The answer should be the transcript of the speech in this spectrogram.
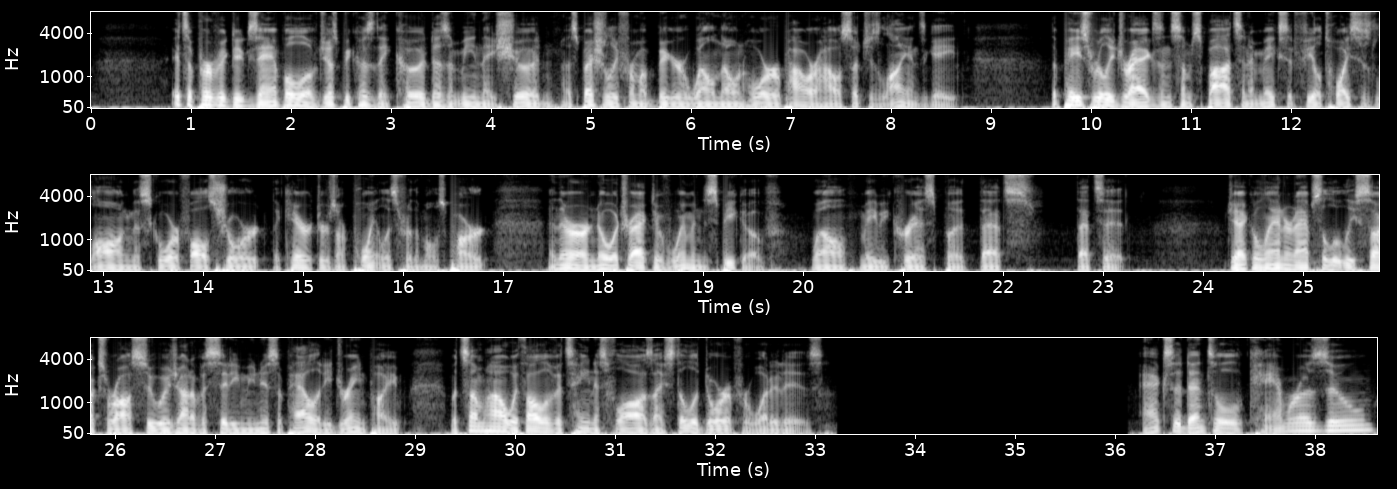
It's a perfect example of just because they could doesn't mean they should, especially from a bigger, well-known horror powerhouse such as Lionsgate. The pace really drags in some spots and it makes it feel twice as long, the score falls short, the characters are pointless for the most part, and there are no attractive women to speak of. Well, maybe Chris, but that's that's it. Jack-O-Lantern absolutely sucks raw sewage out of a city municipality drain pipe, but somehow with all of its heinous flaws, I still adore it for what it is. Accidental camera zoom?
